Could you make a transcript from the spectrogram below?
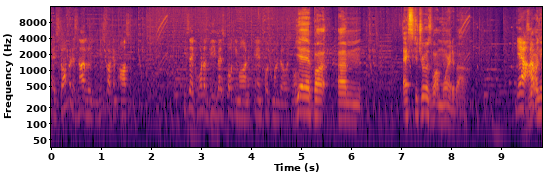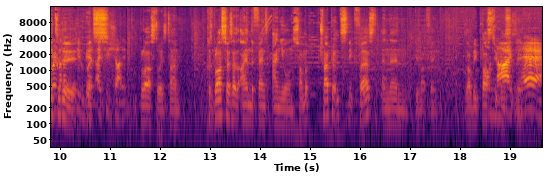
Hey, Swampert is not losing. He's fucking awesome. He's like one of the best Pokemon in Pokemon Go as well. Yeah, but um, Excadrill is what I'm worried about. Yeah, I I need to do, that too, but I it's- it. Blastoise time. Because Blastoise has Iron Defense and Yawn, so I'm gonna try put him to sleep first and then do my thing. Because I'll be plus Oh, two nice, instantly. yeah.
